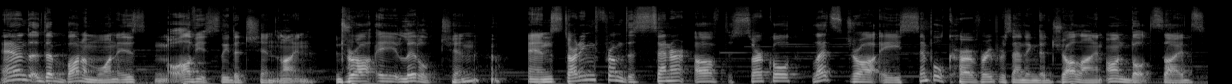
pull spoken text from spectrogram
And the bottom one is obviously the chin line. Draw a little chin. And starting from the center of the circle, let's draw a simple curve representing the jawline on both sides.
